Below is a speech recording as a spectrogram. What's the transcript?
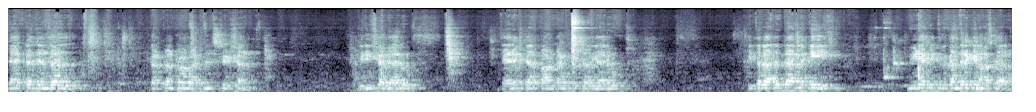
director general drug control administration Girisha garu director contract ప్రసాద్ గారు ఇతర అధికారులకి మీడియా మిత్రులకి అందరికీ నమస్కారం.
